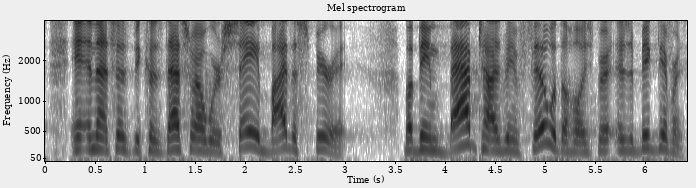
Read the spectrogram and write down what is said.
and that says because that's why we're saved by the Spirit. But being baptized, being filled with the Holy Spirit, there's a big difference.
